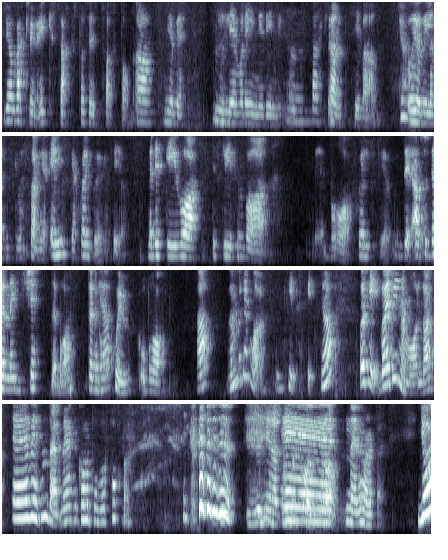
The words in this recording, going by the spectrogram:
Jag är verkligen exakt precis tvärtom. Ja, jag vet. Du Mm. lever in i din liksom, Mm, fantasyvärld. Ja. Och jag vill att det ska vara sant. Jag älskar självbiografier. Men det ska ju vara, det ska liksom vara bra självbiografier. Det, alltså den är jättebra. Den är Ja. sjuk och bra. Ja, men det är bra. Tips, tips. Ja. Okej, vad är dina mål då? Eh, jag vet inte, men jag kan kolla på vårt papper. Du menar att du har koll på Eh, dem? nej det har jag inte. Ja,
